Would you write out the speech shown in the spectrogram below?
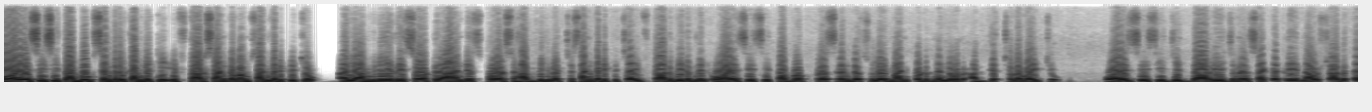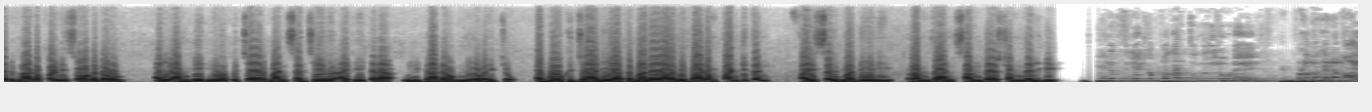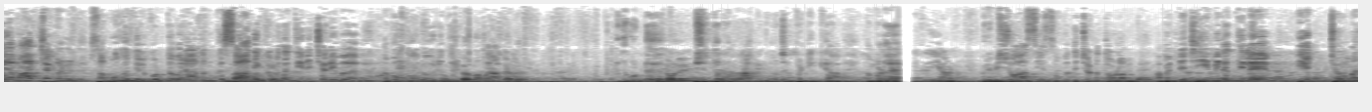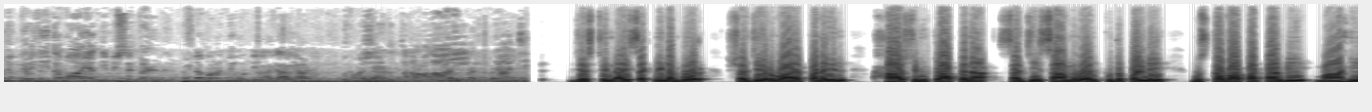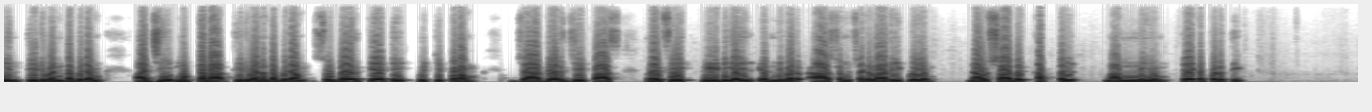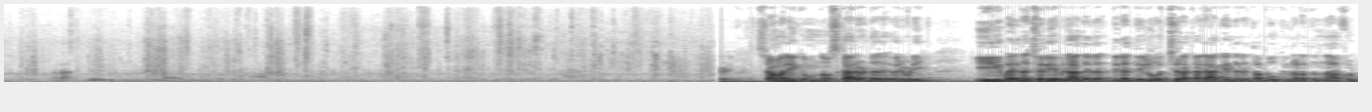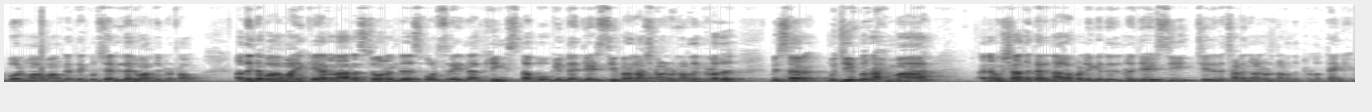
I C C Tabuk central committee ഇഫ്താർ സംഗമം സംഘടിപ്പിച്ചു. Al Amri resort and sports ഹബ്ബിൽ വെച്ച് സംഘടിപ്പിച്ച ഇഫ്താർ വിരുന്നിൽ O I C C Tabuk president Sulaiman Kodungallur അധ്യക്ഷത വഹിച്ചു. O I C C Jeddah regional secretary Naushad Karunagappally സ്വാഗതവും Al Amri group chairman Sajeev Areekkara ഉദ്ഘാടനവും നിർവഹിച്ചു. തബൂക്ക് ജാലിയാത്ത് മലയാള വിഭാഗം പണ്ഡിതൻ ഫൈസൽ മദീനി റംസാൻ സന്ദേശം നൽകി. സമൂഹത്തിൽ കൊണ്ടുവരാൻ നമുക്ക് സാധിക്കുമെന്ന തിരിച്ചറിവ് നമുക്ക് ഓരോരുത്തർക്കും ഉണ്ടാകണം. അതുകൊണ്ട് വിശുദ്ധ പഠിക്കുക. നമ്മൾ ഒരു വിശ്വാസിയെ സംബന്ധിച്ചിടത്തോളം അവന്റെ ജീവിതത്തിലെ ഏറ്റവും അനുഗ്രഹീതമായ നിമിഷങ്ങൾ വിട പറഞ്ഞുകൊണ്ടിരിക്കുകയാണ്. ഒരു പക്ഷേ അടുത്ത റമദാനിൽ ഞാൻ Justin Isaac Nilambur Shajeer വായപ്പണയിൽ Hashim Clappana Saji Samuel Puthuppally Musthafa Pattambi Maheen Thiruvananthapuram Aji Muttada Thiruvananthapuram Subair K T Kuttippuram Jabir G pass Rafeeq പീഡികയിൽ എന്നിവർ ആശംസകൾ അറിയിക്കുകയും നൌഷാദ് കപ്പൽ നന്ദിയും രേഖപ്പെടുത്തി. അസ്സാമലൈക്കും നമസ്കാരമുണ്ട്. എവരിബഡി ഈ വരുന്ന ചെറിയ പിന്നാ ദിനത്തിൽ ഓച്ചിറ കലാകേന്ദ്രം തബൂക്കിൽ നടത്തുന്ന ഫുട്ബോൾ മാമാങ്കത്തെ കുറിച്ച് എല്ലാവരും അറിഞ്ഞിട്ടുണ്ടാവും. അതിന്റെ ഭാഗമായി കേരള റെസ്റ്റോറന്റ് സ്പോൺസർ ചെയ്യുന്ന കിങ്സ് തബൂക്കിന്റെ ജേഴ്സി പ്രകാശനമാണ് ഇവിടെ നടന്നിട്ടുള്ളത്. മിസ്റ്റർ മുജീബ് റഹ്മാൻ നൌഷാദ് കരുനാഗപ്പള്ളിക്ക് ജേഴ്സി ചെയ്തതിന്റെ ചടങ്ങാണ് ഇവിടെ നടന്നിട്ടുള്ളത്. താങ്ക്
